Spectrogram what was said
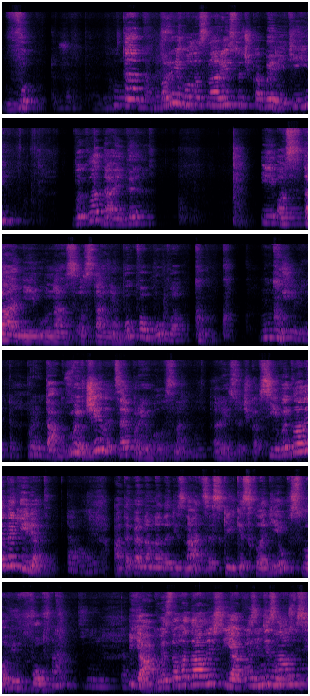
В. Так, приголосна рисочка, беріть її, викладайте. І останній у нас, остання буква, буква К. К. К. Так, ми вчили, це приголосна рисочка. Всі виклали такий ряд. А тепер нам треба дізнатися, скільки складів в слові вовк. Як ви здогадались? Як ви дізнались?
